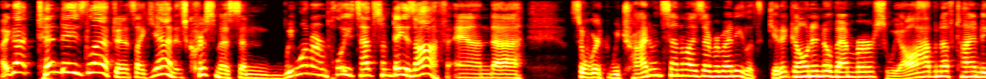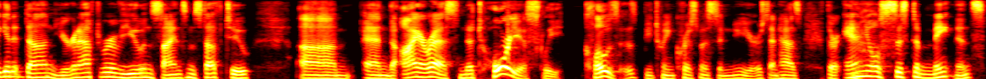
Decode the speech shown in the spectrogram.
I got 10 days left. And it's like, yeah, and it's Christmas and we want our employees to have some days off. And uh, so we're, we try to incentivize everybody. Let's get it going in November so we all have enough time to get it done. You're going to have to review and sign some stuff too. Um, and the IRS notoriously closes between Christmas and New Year's and has their annual system maintenance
